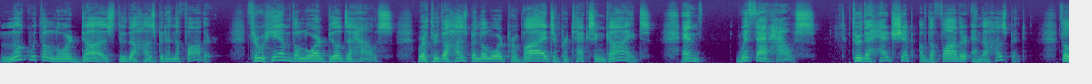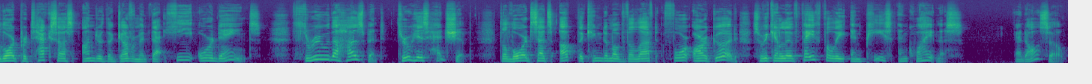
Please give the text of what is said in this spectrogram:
look what the Lord does through the husband and the father. Through him, the Lord builds a house, where through the husband, the Lord provides and protects and guides. And with that house, through the headship of the father and the husband, the Lord protects us under the government that he ordains. Through the husband, through his headship, the Lord sets up the kingdom of the left for our good, so we can live faithfully in peace and quietness. And also,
